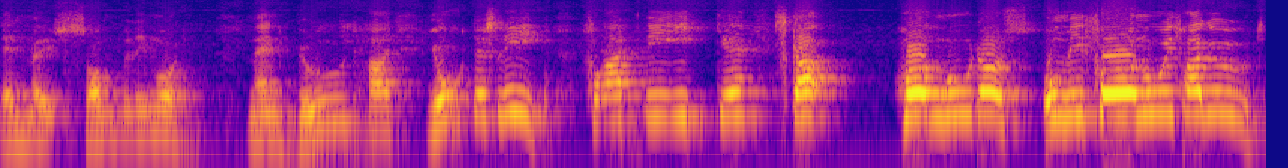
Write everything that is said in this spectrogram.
En møysommelig måte. Men Gud har gjort det slik for at vi ikke skal hovmode oss. Om vi får noe fra Gud,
